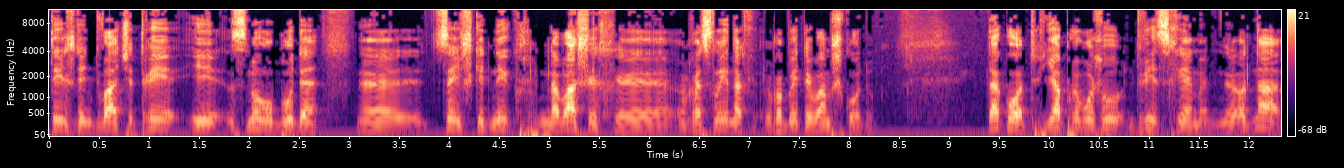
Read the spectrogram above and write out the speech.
тиждень, два чи три, і знову буде цей шкідник на ваших рослинах робити вам шкоду. Так от, я провожу дві схеми. Одна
